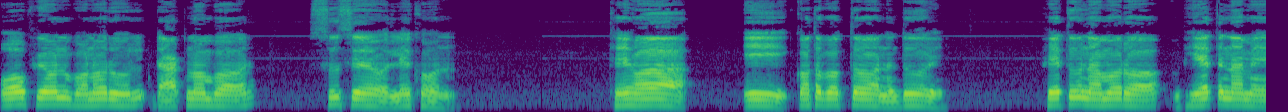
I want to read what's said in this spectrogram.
ও ফিয়ন বনরুল, ডাক নম্বর সুসেয় লেখন। থেহা ই কথোপকথন দুই। ফেতু নামর ভিয়েতনামে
